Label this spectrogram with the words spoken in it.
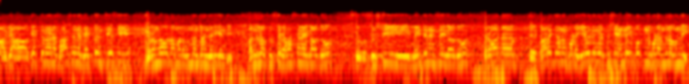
ఆ వ్య- అవ్యక్తమైన భాషని వ్యక్తం చేసి గ్రంథంలో మనం ముందుంచడం జరిగింది. అందులో సృష్టి రహస్యమే కాదు సృష్టి మెయింటెనెన్సే కాదు తర్వాత కాలజ్ఞానం కూడా ఏ విధంగా సృష్టి ఎండ్ అయిపోతుంది కూడా అందులో ఉంది.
